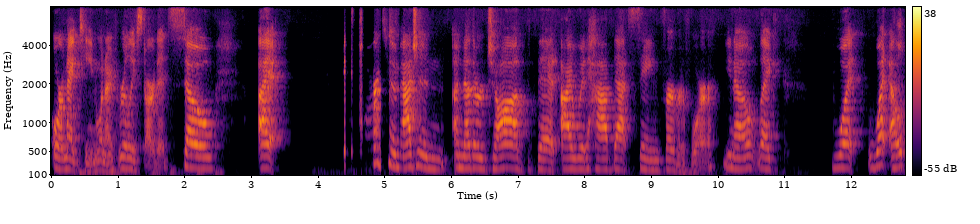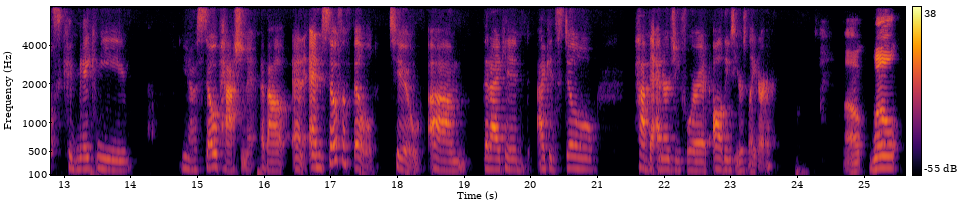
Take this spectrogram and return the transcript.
or 19 when I really started. So I it's hard to imagine another job that I would have that same fervor for, you know, like what what else could make me you know so passionate about and and so fulfilled too um that I could I could still have the energy for it all these years later. Uh, well,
